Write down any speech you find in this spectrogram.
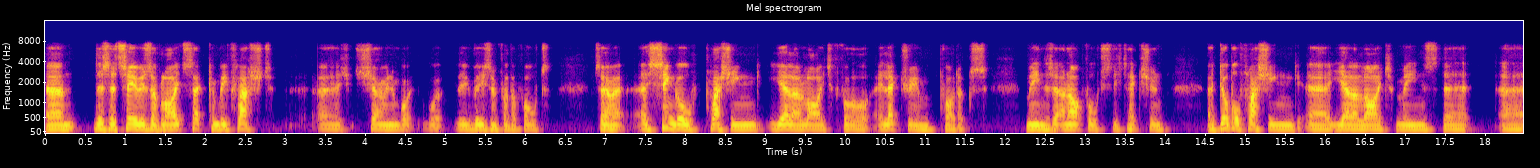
um, there's a series of lights that can be flashed, uh, showing what, what the reason for the fault. So a, a, single flashing yellow light for Electrium products means an arc fault detection. A double flashing uh, yellow light means that uh,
